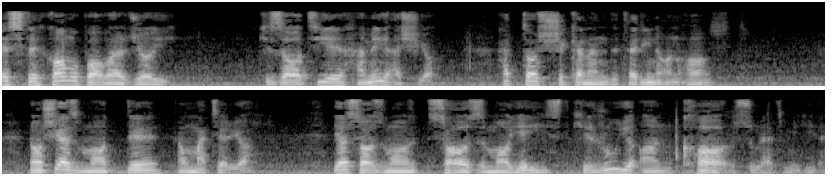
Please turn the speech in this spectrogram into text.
استحکام و پاورجایی که ذاتی همه اشیا حتی شکننده ترین آنهاست ناشی از ماده همون متریال یا سازما... سازمایه است که روی آن کار صورت می‌گیرد.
